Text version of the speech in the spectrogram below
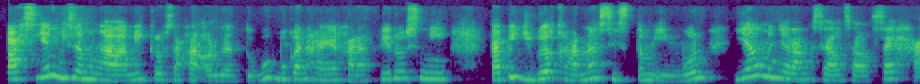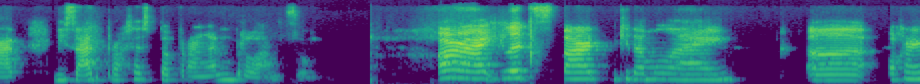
Pasien bisa mengalami kerusakan organ tubuh bukan hanya karena virus nih, tapi juga karena sistem imun yang menyerang sel-sel sehat di saat proses peperangan berlangsung. Alright, let's start. Kita mulai. Uh, Oke, okay,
